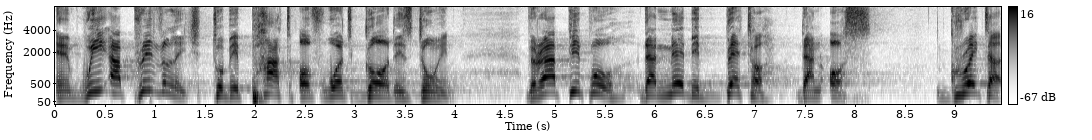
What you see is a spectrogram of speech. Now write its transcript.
And we are privileged to be part of what God is doing. There are people that may be better than us, greater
